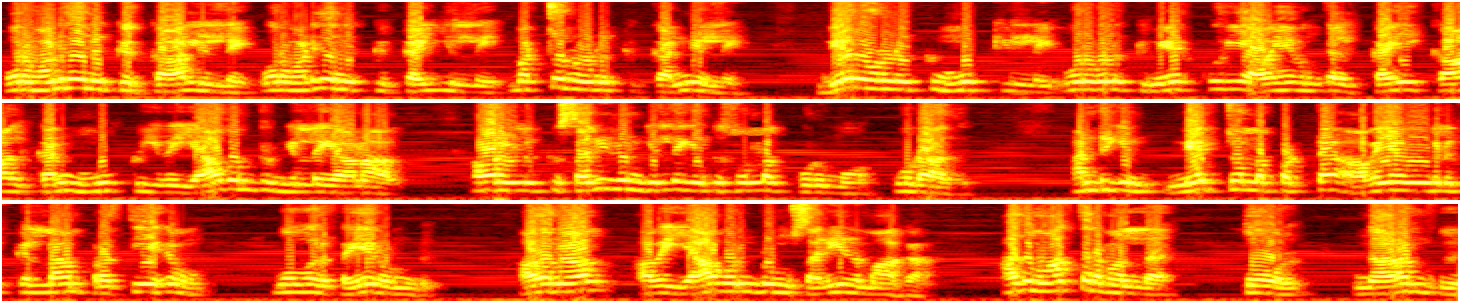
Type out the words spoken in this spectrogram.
ஒரு மனிதனுக்கு கால் இல்லை ஒரு மனிதனுக்கு கை இல்லை மற்றொருவனுக்கு கண் இல்லை வேறொருவனுக்கு மூக்கு இல்லை ஒருவனுக்கு மேற்கூறிய அவயவங்கள் கை கால் கண் மூக்கு இவை யாதொன்றும் இல்லையானால் அவர்களுக்கு சரீரம் இல்லை என்று சொல்லக்கூடுமோ? கூடாது. அன்றையும் மேற்சொல்லப்பட்ட அவயவங்களுக்கெல்லாம் பிரத்யேகம் ஒவ்வொரு பெயர் உண்டு. அதனால் அவை யாவொன்றும் சரீரமாக. அது மாத்திரமல்ல தோல் நரம்பு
